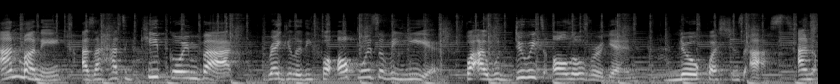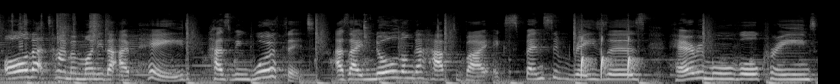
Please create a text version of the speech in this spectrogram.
and money as I had to keep going back regularly for upwards of a year, but I would do it all over again no questions asked. And all that time and money that I paid has been worth it as I no longer have to buy expensive razors, hair removal creams,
